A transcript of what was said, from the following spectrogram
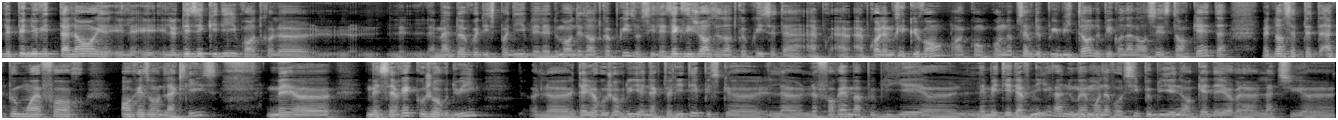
les pénuries de talent et, le déséquilibre entre le, la main-d'œuvre disponible et les demandes des entreprises, aussi les exigences des entreprises, c'est un, problème récurrent hein, qu'on observe depuis huit ans, depuis qu'on a lancé cette enquête. Maintenant, c'est peut-être un peu moins fort en raison de la crise, mais, euh, mais c'est vrai qu'aujourd'hui, D'ailleurs, aujourd'hui, il y a une actualité puisque le, Forum a publié euh, les métiers d'avenir. Hein. Nous-mêmes, on avait aussi publié une enquête, d'ailleurs, euh, là-dessus. Euh,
